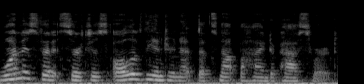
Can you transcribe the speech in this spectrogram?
One is that it searches all of the internet that's not behind a password.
